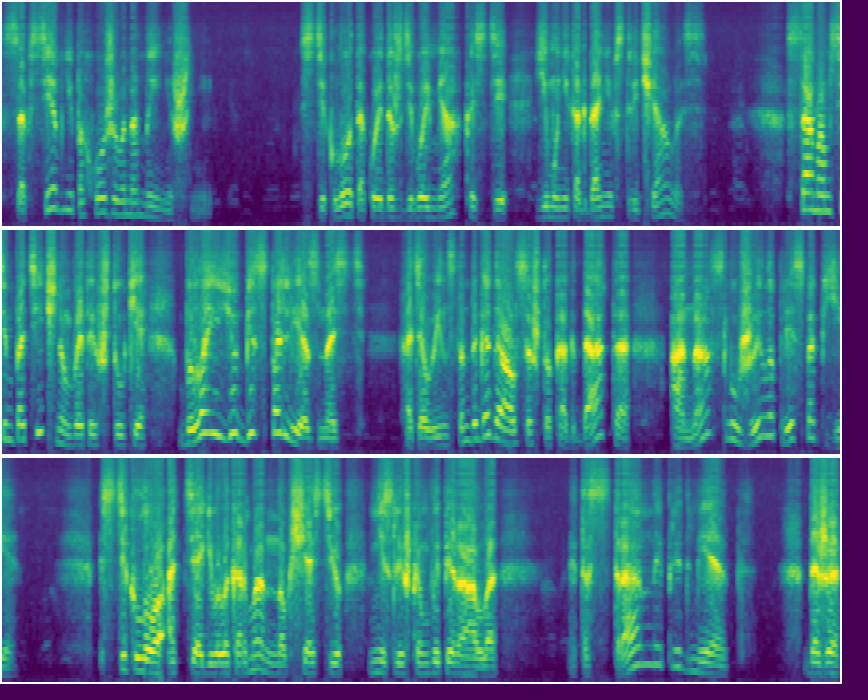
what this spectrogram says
совсем не похожего на нынешний. Стекло такой дождевой мягкости ему никогда не встречалось. Самым симпатичным в этой штуке была ее бесполезность, хотя Уинстон догадался, что когда-то она служила пресс-папье. Стекло оттягивало карман, но, к счастью, не слишком выпирало. Это странный предмет, даже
